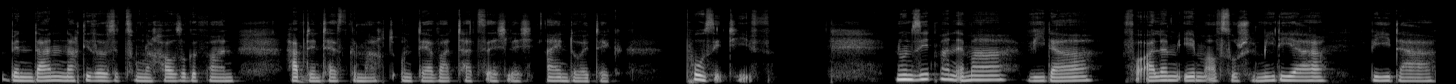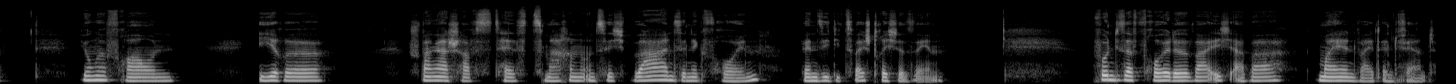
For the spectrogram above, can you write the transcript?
bin dann nach dieser Sitzung nach Hause gefahren, habe den Test gemacht und der war tatsächlich eindeutig positiv. Nun sieht man immer wieder, vor allem eben auf Social Media, wie da junge Frauen ihre Schwangerschaftstests machen und sich wahnsinnig freuen, wenn sie die zwei Striche sehen. Von dieser Freude war ich aber meilenweit entfernt.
